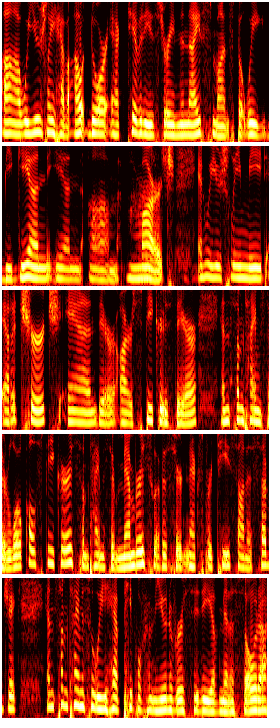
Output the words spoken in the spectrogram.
Uh, we usually have outdoor activities during the nice months, but we begin in um, March, and we usually meet at a church, and there are speakers there, and sometimes they're local speakers, sometimes they're members who have a certain expertise on a subject, and sometimes we have people from the University of Minnesota.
